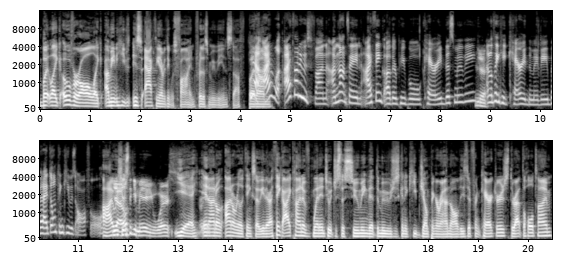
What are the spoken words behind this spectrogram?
But like overall, like I mean, he his acting and everything was fine for this movie and stuff. But yeah, um, I, I thought he was fun. I'm not saying I think other people carried this movie. Yeah. I don't think he carried the movie, but I don't think he was awful. I yeah, was I don't think he made it any worse. Yeah, Or and I don't I don't really think so either. I think I kind of went into it just assuming that the movie was just going to keep jumping around all these different characters throughout the whole time.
